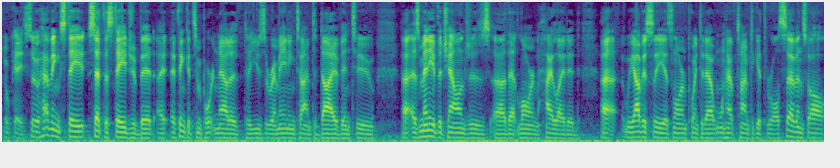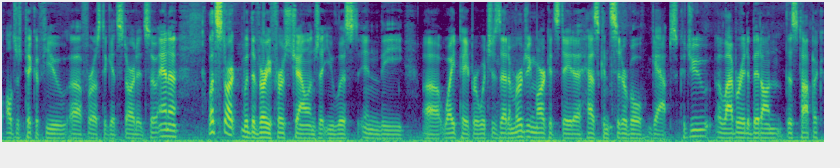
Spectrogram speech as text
Okay, so having sta- set the stage a bit, I, I think it's important now to, to, use the remaining time to dive into uh, as many of the challenges uh, that Lauren highlighted. Uh, we obviously, as Lauren pointed out, won't have time to get through all seven, so I'll, I'll just pick a few uh, for us to get started. So, Anna, let's start with the very first challenge that you list in the uh, white paper, which is that emerging markets data has considerable gaps. Could you elaborate a bit on this topic?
